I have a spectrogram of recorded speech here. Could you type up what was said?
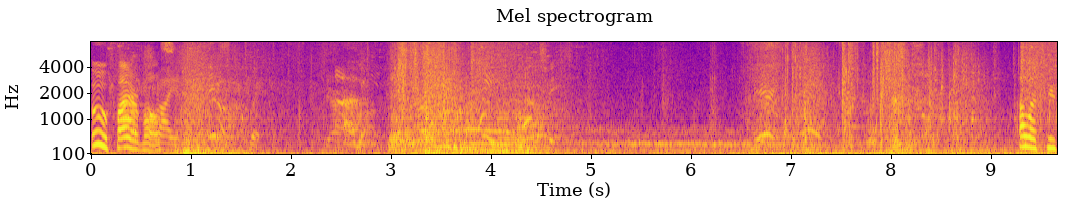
Ooh, fireballs! I'll let you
